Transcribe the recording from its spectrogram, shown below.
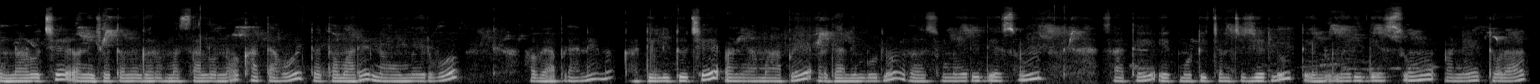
ઉનાળો છે અને જો તમે ગરમ મસાલો ન ખાતા હોય તો તમારે ન ઉમેરવો. હવે આપણે આને એમાં કાઢી લીધું છે અને આમાં આપણે અડધા લીંબુનો રસ ઉમેરી દઈશું સાથે એક મોટી ચમચી જેટલું તેલ ઉમેરી દઈશું અને થોડાક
